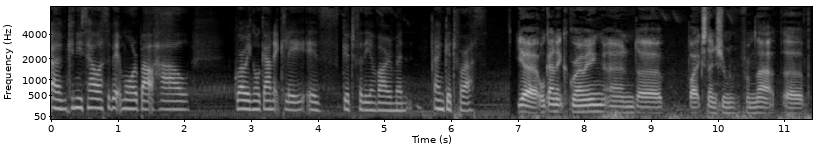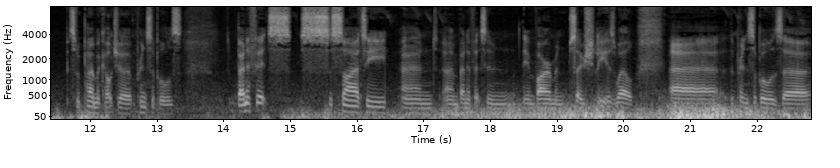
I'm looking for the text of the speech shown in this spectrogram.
Um, can you tell us a bit more about how growing organically is good for the environment and good for us? Yeah, organic growing and uh, by extension from that, uh, sort of permaculture principles benefits society and um, benefits in the environment socially as well. Uh, the principles are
